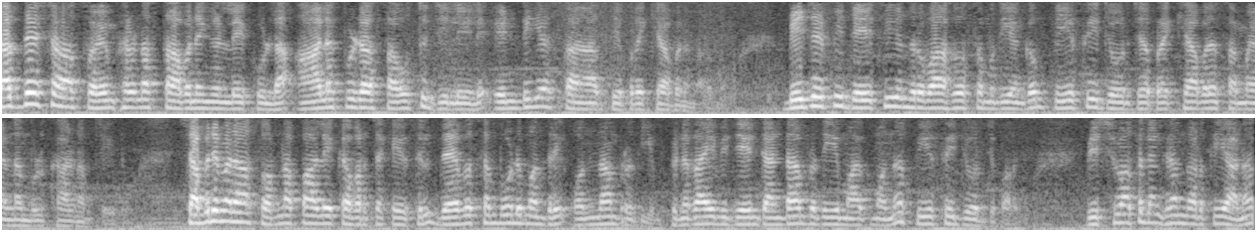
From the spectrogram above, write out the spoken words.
തദ്ദേശ സ്വയംഭരണ സ്ഥാപനങ്ങളിലേക്കുള്ള ആലപ്പുഴ സൌത്ത് ജില്ലയിലെ എൻ ഡി എ സ്ഥാനാർത്ഥി പ്രഖ്യാപനം നടന്നു. ബി ജെ പി ദേശീയ നിർവാഹക സമിതി അംഗം പി സി ജോർജ് പ്രഖ്യാപന സമ്മേളനം ഉദ്ഘാടനം ചെയ്തു. ശബരിമല സ്വർണപ്പാളി കവർച്ച കേസിൽ ദേവസ്വം ബോർഡ് മന്ത്രി ഒന്നാം പ്രതിയും പിണറായി വിജയൻ രണ്ടാം പ്രതിയുമാകുമെന്ന് പി സി ജോർജ് പറഞ്ഞു. വിശ്വാസ ലംഘനം നടത്തിയാണ്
